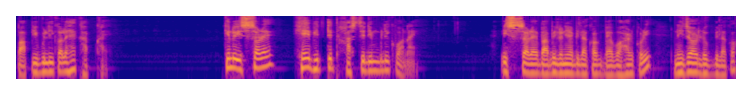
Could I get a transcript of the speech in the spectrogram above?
পাপী বুলি ক'লেহে খাপ খায়। কিন্তু ঈশ্বৰে সেই ভিত্তিত শাস্তি দিম বুলি কোৱা নাই। ঈশ্বৰে বাবিলনীয়াবিলাকক ব্যৱহাৰ কৰি নিজৰ লোকবিলাকক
